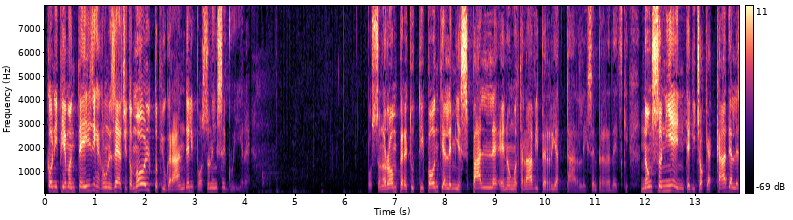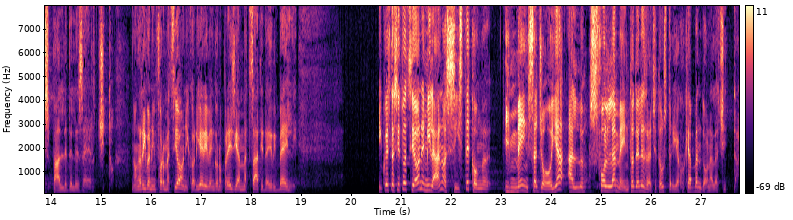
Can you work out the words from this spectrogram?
con i piemontesi che con un esercito molto più grande li possono inseguire. Possono rompere tutti i ponti alle mie spalle e non ho travi per riattarli, sempre Radetzky. Non so niente di ciò che accade alle spalle dell'esercito non arrivano informazioni, i corrieri vengono presi e ammazzati dai ribelli. In questa situazione Milano assiste con immensa gioia allo sfollamento dell'esercito austriaco che abbandona la città.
